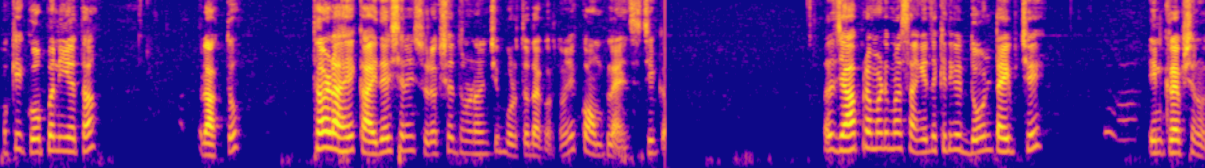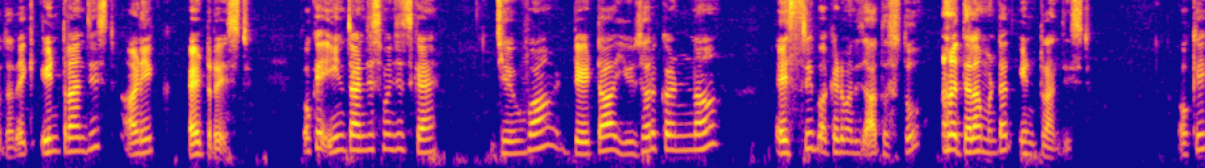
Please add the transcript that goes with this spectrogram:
ओके गोपनीयता राखतो. थर्ड आहे कायदेशीर आणि सुरक्षा धोरणांची पूर्तता करतो. म्हणजे कॉम्प्लायन्स जी आता ज्याप्रमाणे मला सांगितलं की तिकडे दोन टाईपचे इन्क्रॅप्शन होतात. एक इन ट्रान्झिस्ट आणि एक at rest okay in transit म्हणजेच काय? जेव्हा डेटा युजरकडनं एस थ्री बकेटमध्ये जात असतो त्याला म्हणतात इन ट्रान्झिस्ट ओके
